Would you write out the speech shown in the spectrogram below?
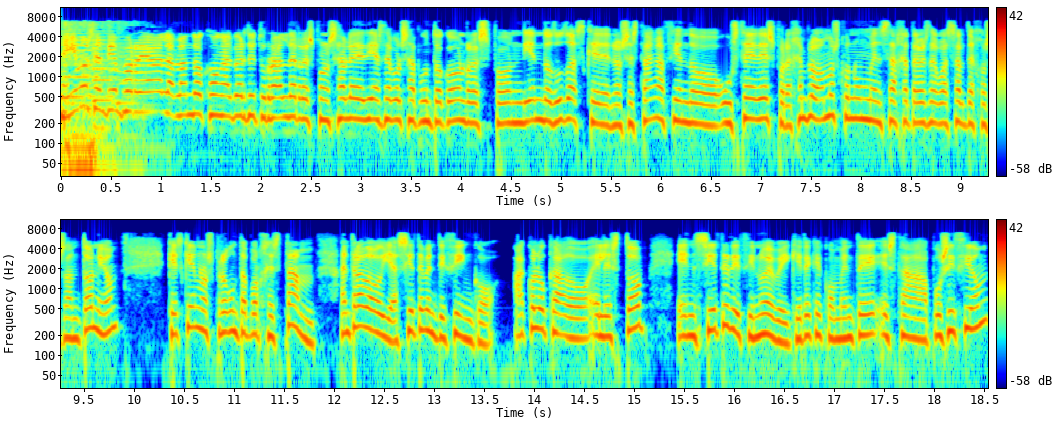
Seguimos en tiempo real hablando con Alberto Iturralde, responsable de díasdebolsa.com, respondiendo dudas que nos están haciendo ustedes. Por ejemplo, vamos con un mensaje a través de WhatsApp de José Antonio, que es quien nos pregunta por Gestam. Ha entrado hoy a 7.25 ha colocado el stop en 7.19 y quiere que comente esta posición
